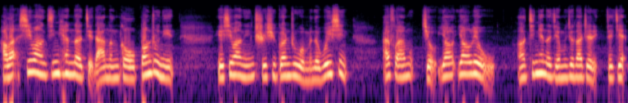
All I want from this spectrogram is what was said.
好了，希望今天的解答能够帮助您，也希望您持续关注我们的微信，FM 九幺幺六五。好，今天的节目就到这里，再见。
